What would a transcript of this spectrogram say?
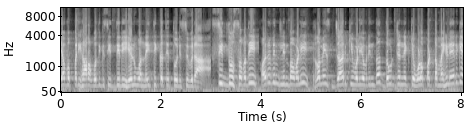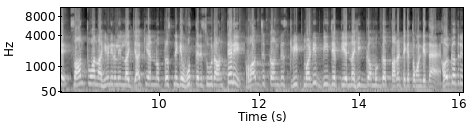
ಯಾವ ಪರಿಹಾರ ಒದಗಿಸಿದ್ದೀರಿ ಹೇಳುವ ನೈತಿಕತೆ ತೋರಿಸುವಿರಾ? ಸಿದ್ದು ಸವದಿ, ಅರವಿಂದ್ ಲಿಂಬಾವಳಿ, ರಮೇಶ್ ಜಾರಕಿಹೊಳಿ ಅವರಿಂದ ದೌರ್ಜನ್ಯಕ್ಕೆ ಒಳಪಟ್ಟ ಮಹಿಳೆಯರಿಗೆ ಸಾಂತ್ವನ ಹೇಳಿರಲಿಲ್ಲ ಯಾಕೆ ಅನ್ನೋ ಪ್ರಶ್ನೆಗೆ ಉತ್ತರಿಸುವಿರಾ ಅಂತೇಳಿ ರಾಜ್ಯ ಕಾಂಗ್ರೆಸ್ ಟ್ವೀಟ್ ಮಾಡಿ ಬಿಜೆಪಿಯನ್ನ ಹಿಗ್ಗಾಮುಗ್ಗ ತರಾಟೆಗೆ ತಗೊಂಡಿದೆ. ಹಾಗಾದ್ರೆ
